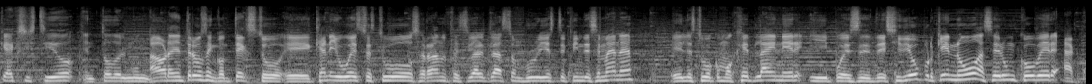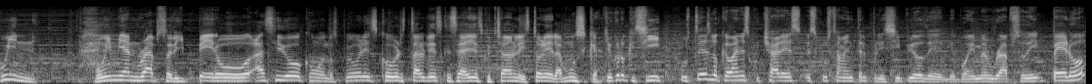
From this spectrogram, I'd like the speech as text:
que ha existido en todo el mundo? Ahora entremos en contexto. Eh, Kanye West estuvo cerrando el festival Glastonbury este fin de semana. Él estuvo como headliner y pues eh, decidió, ¿por qué no?, hacer un cover a Queen. Bohemian Rhapsody, pero ha sido como de los peores covers tal vez que se haya escuchado en la historia de la música. Yo creo que sí. Ustedes lo que van a escuchar es, es justamente el principio de, de Bohemian Rhapsody, pero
